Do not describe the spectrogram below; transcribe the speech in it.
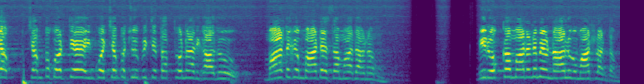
చె- చెంప కొడితే ఇంకో చెంప చూపించే తత్వం నాది కాదు. మాటకి మాటే సమాధానం. మీరు ఒక్క మాటనే మేము నాలుగు మాటలు అంటాం.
